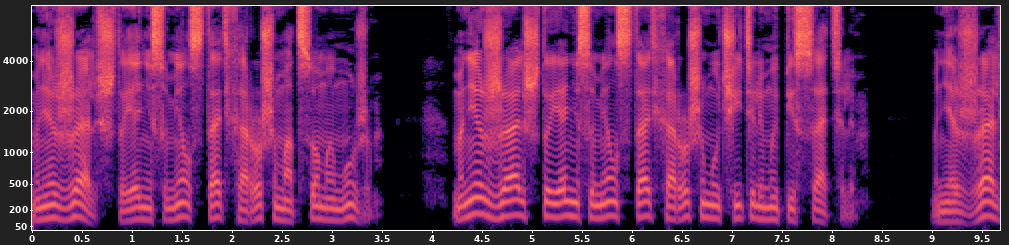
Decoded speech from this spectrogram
Мне жаль, что я не сумел стать хорошим отцом и мужем. Мне жаль, что я не сумел стать хорошим учителем и писателем. Мне жаль,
